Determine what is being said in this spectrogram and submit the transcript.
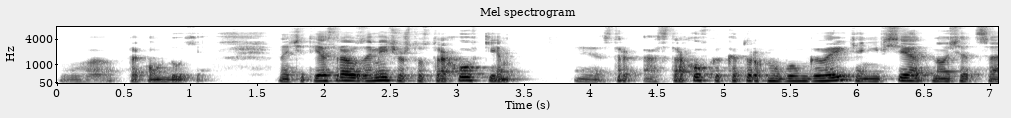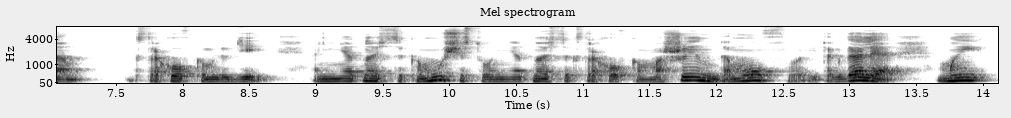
в, в таком духе. Значит, я сразу замечу, что страховки, э, о страховках, о которых мы будем говорить, они все относятся к страховкам людей. Они не относятся к имуществу, они не относятся к страховкам машин, домов и так далее. Мы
